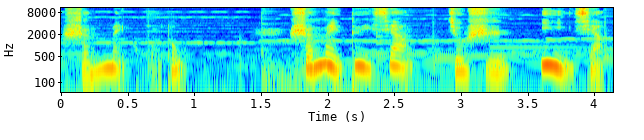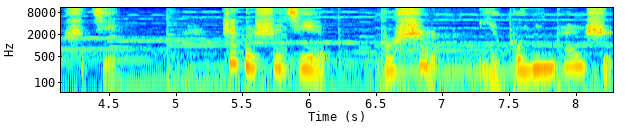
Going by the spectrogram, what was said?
审美活动。审美对象就是意象世界，这个世界不是也不应该是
